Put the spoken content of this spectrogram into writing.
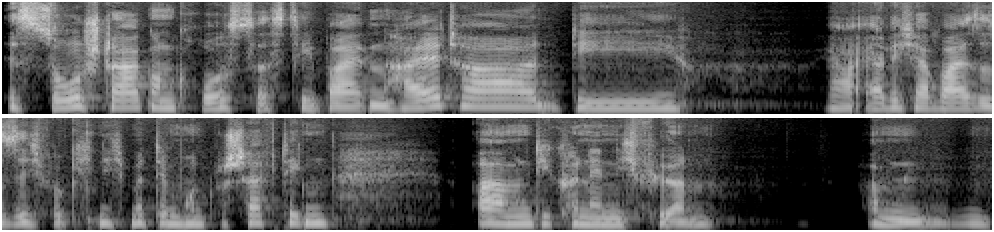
ist so stark und groß, dass die beiden Halter, die ja ehrlicherweise sich wirklich nicht mit dem Hund beschäftigen, ähm, die können ihn nicht führen. Ähm,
